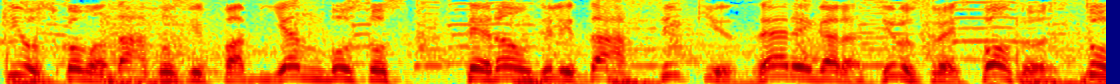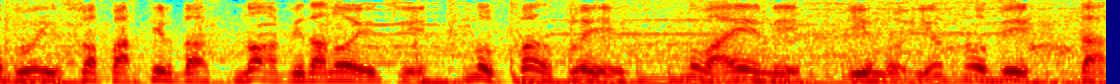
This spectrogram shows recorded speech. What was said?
que os comandados de Fabiano Bustos terão de lidar se quiserem garantir os três pontos. Tudo isso a partir das nove da noite, no Panflix, no AM e no YouTube da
